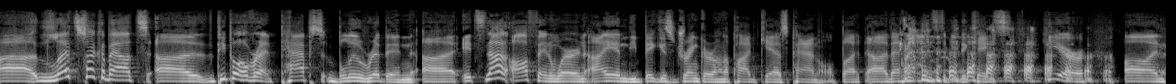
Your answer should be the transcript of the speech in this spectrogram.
Uh, let's talk about uh, the people over at Pabst Blue Ribbon. Uh, it's not often where I am the biggest drinker on a podcast panel, but uh, that happens to be the case here on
